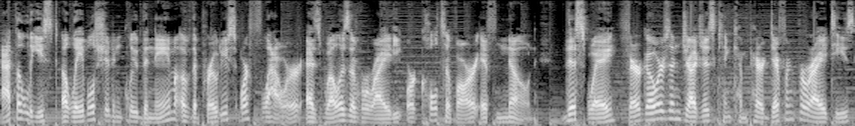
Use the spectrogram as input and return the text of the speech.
At the least, a label should include the name of the produce or flower, as well as a variety or cultivar if known. This way, fairgoers and judges can compare different varieties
